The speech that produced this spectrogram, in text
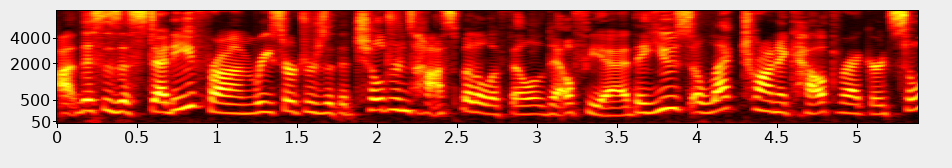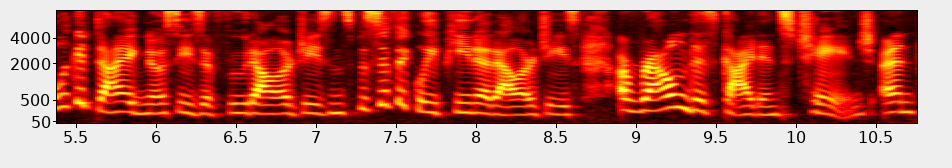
uh, this is a study from researchers at the Children's Hospital of Philadelphia. They used electronic health records to look at diagnoses of food allergies and specifically peanut allergies around this guidance change. And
